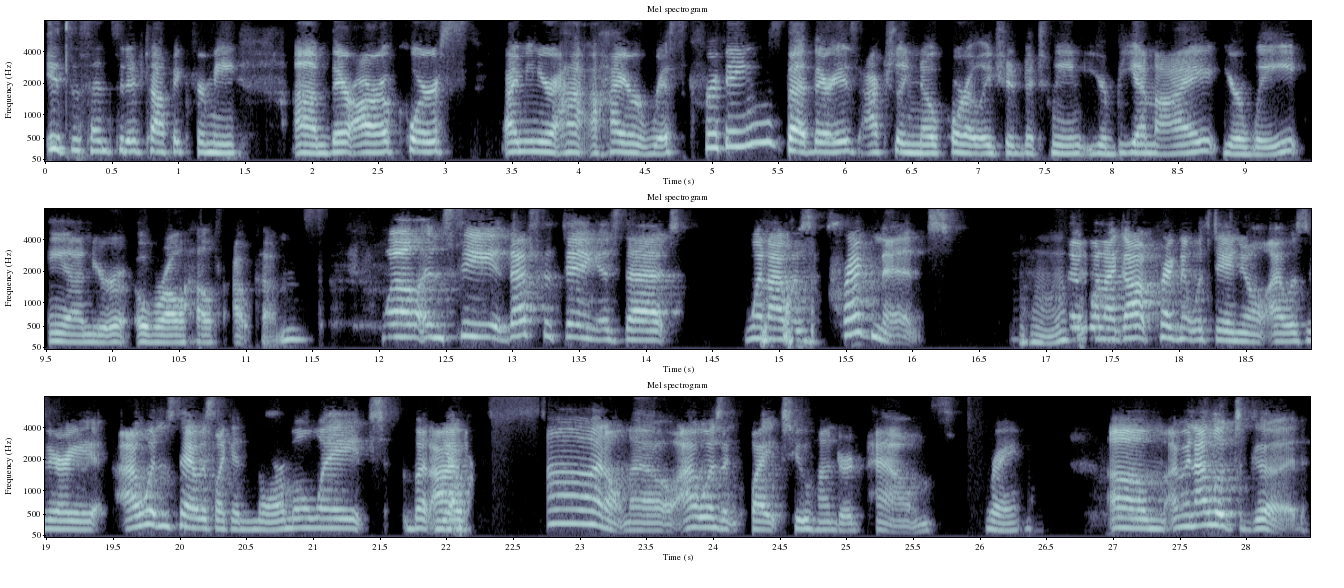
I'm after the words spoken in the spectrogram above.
it's a sensitive topic for me. Um, there are of course I mean, you're at a higher risk for things, but there is actually no correlation between your BMI, your weight, and your overall health outcomes. Well, and see, that's the thing is that when I was pregnant, Mhm. so when I got pregnant with Daniel, I was very, I wouldn't say I was like a normal weight, but I, Yeah. was, uh, I don't know. I wasn't quite 200 pounds. Right. Um, I mean, I looked good.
